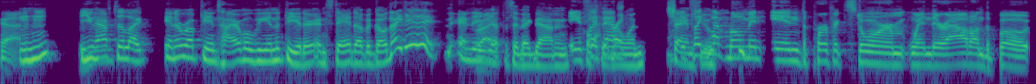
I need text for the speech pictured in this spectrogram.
"Yeah, Mhm. You have to like interrupt the entire movie in the theater and stand up and go, "They did it!" And then Right. you have to sit back down and It's like that- no one shames It's like you. that moment in the perfect storm when they're out on the boat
